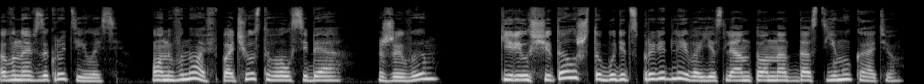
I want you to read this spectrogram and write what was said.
вновь закрутилась. Он вновь почувствовал себя живым. Кирилл считал, что будет справедливо, если Антон отдаст ему Катю.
